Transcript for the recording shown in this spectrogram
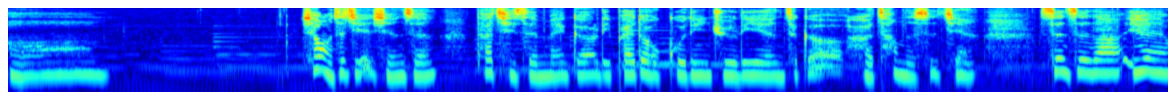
嗯，像我自己的先生，他其实每个礼拜都有固定去练这个合唱的时间。甚至他，因为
